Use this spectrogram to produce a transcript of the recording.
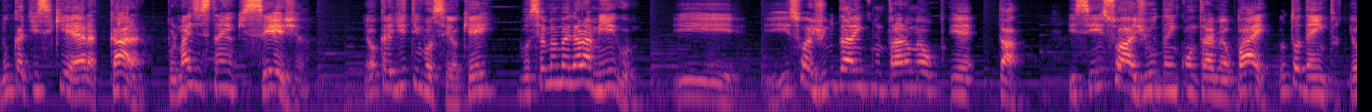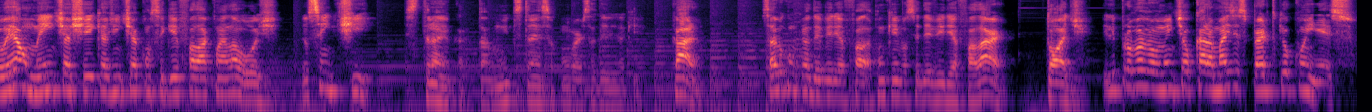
nunca disse que era. Cara, por mais estranho que seja, eu acredito em você, ok? Você é meu melhor amigo. E, e isso ajuda a encontrar o meu... É, tá. E se isso ajuda a encontrar meu pai, eu tô dentro. Eu realmente achei que a gente ia conseguir falar com ela hoje. Eu senti. Estranho, cara. Tá muito estranha essa conversa deles aqui. Cara, Sabe com quem eu deveria falar, com quem você deveria falar? Todd. Ele provavelmente é o cara mais esperto que eu conheço.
